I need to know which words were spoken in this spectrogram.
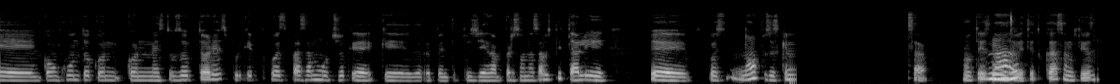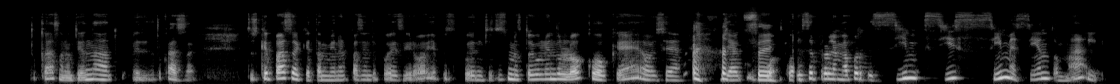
eh, en conjunto con, con, estos doctores, porque pues pasa mucho que, que, de repente pues llegan personas al hospital y eh, pues no, pues es que no tienes nada, vete a tu casa, no tienes nada tu casa, no tienes nada, vete a tu casa. Entonces, ¿qué pasa? Que también el paciente puede decir, oye, pues, pues entonces me estoy volviendo loco, ¿o qué? O sea, ya, sí. ¿cuál es el problema? Porque sí, sí, sí me siento mal,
